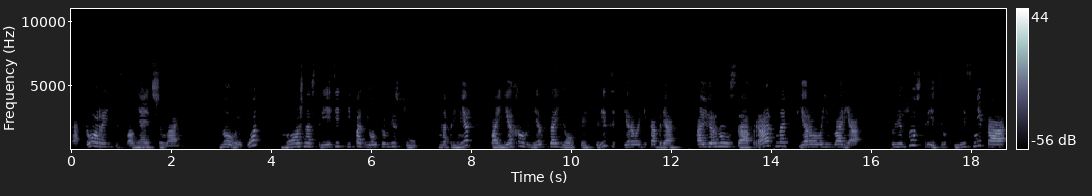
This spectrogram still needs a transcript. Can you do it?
который исполняет желания. Новый год можно встретить и под елкой в лесу. Например, поехал в лес за елкой 31 декабря, а вернулся обратно 1 января. В лесу встретил лесника,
